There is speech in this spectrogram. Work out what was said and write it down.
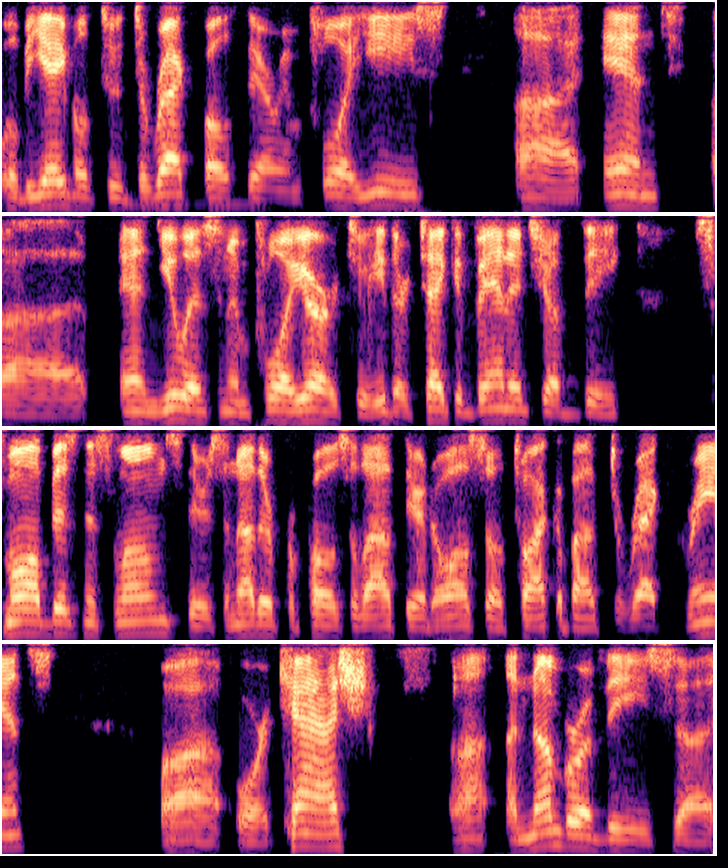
will be able to direct both their employees uh, and uh, and you as an employer to either take advantage of the small business loans. There's another proposal out there to also talk about direct grants uh, or cash uh, a number of these uh,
